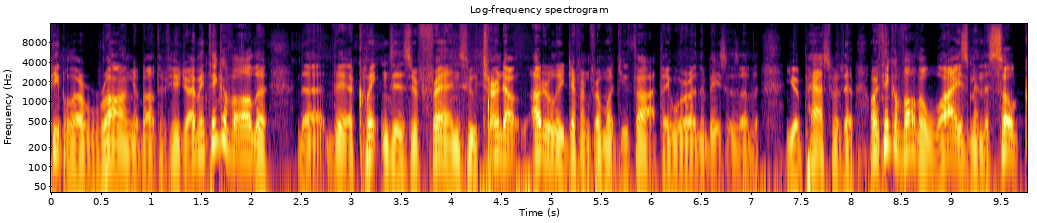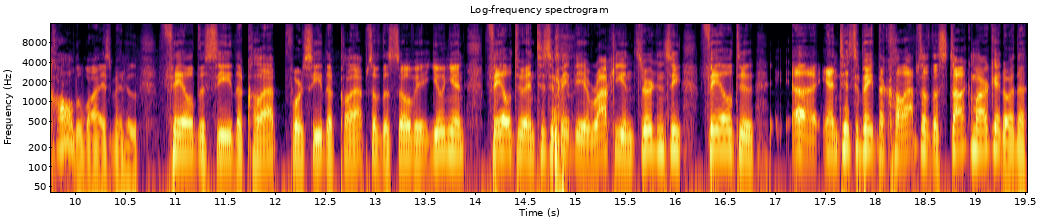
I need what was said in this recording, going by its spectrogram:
people are wrong about the future. I mean, think of all the, the, the acquaintances or friends who turned out utterly different from what you thought they were on the basis of your past with them. Or think of all the wise men, the so-called wise men, who failed to see the collapse, foresee the collapse of the Soviet Union, failed to anticipate the Iraqi insurgency, failed to uh, anticipate the collapse of the stock market or the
